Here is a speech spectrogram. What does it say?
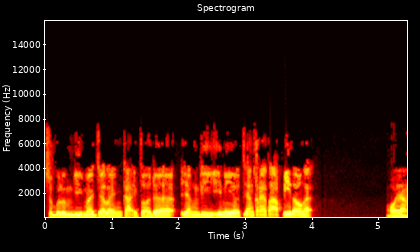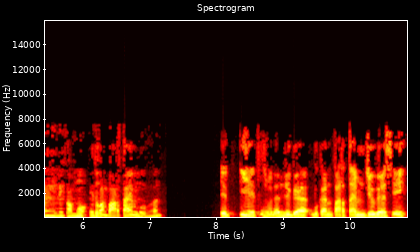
sebelum di Majalengka itu ada yang di ini ya yang kereta api tau nggak Oh yang ini kamu itu kan part time bukan? It- iya itu sebenarnya juga bukan part time juga sih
